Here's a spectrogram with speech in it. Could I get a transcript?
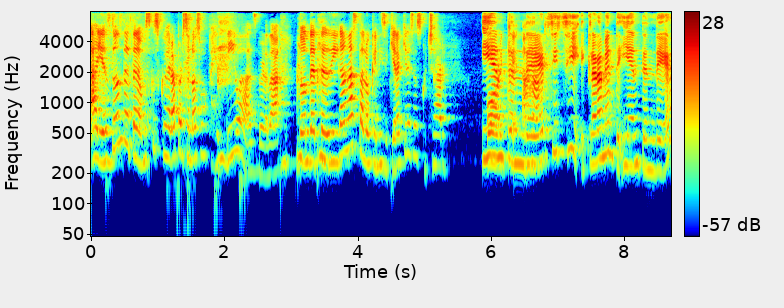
ahí es donde tenemos que escoger a personas objetivas, ¿verdad? Donde te digan hasta lo que ni siquiera quieres escuchar. Y entender, sí, sí, claramente, y entender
